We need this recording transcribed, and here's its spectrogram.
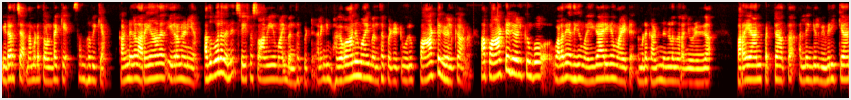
ഇടർച്ച നമ്മുടെ തൊണ്ടയ്ക്ക് സംഭവിക്കാം. കണ്ണുകൾ അറിയാതെ ഇറണണിയാം അതുപോലെ തന്നെ ശ്രീകൃഷ്ണസ്വാമിയുമായി ബന്ധപ്പെട്ട് അല്ലെങ്കിൽ ഭഗവാനുമായി ബന്ധപ്പെട്ടിട്ട് ഒരു പാട്ട് കേൾക്കുകയാണ് ആ പാട്ട് കേൾക്കുമ്പോൾ വളരെയധികം വൈകാരികമായിട്ട് നമ്മുടെ കണ്ണുകൾ നിറഞ്ഞൊഴുകുക പറയാൻ പറ്റാത്ത അല്ലെങ്കിൽ വിവരിക്കാൻ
